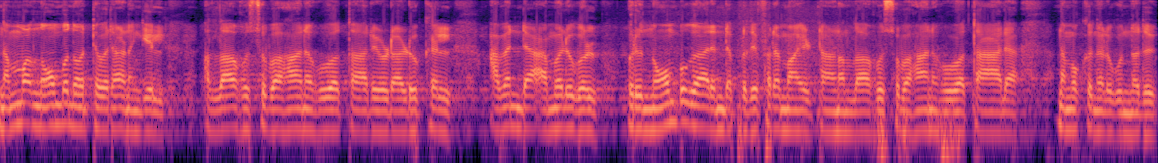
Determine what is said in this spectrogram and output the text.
നമ്മൾ നോമ്പ് നോറ്റവരാണെങ്കിൽ അള്ളാഹു സുബഹാനഹുവത്താരയുടെ അടുക്കൽ അവന്റെ അമലുകൾ ഒരു നോമ്പുകാരന്റെ പ്രതിഫലമായിട്ടാണ് അള്ളാഹു സുബഹാനഹുവത്താല നമുക്ക് നൽകുന്നത്.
